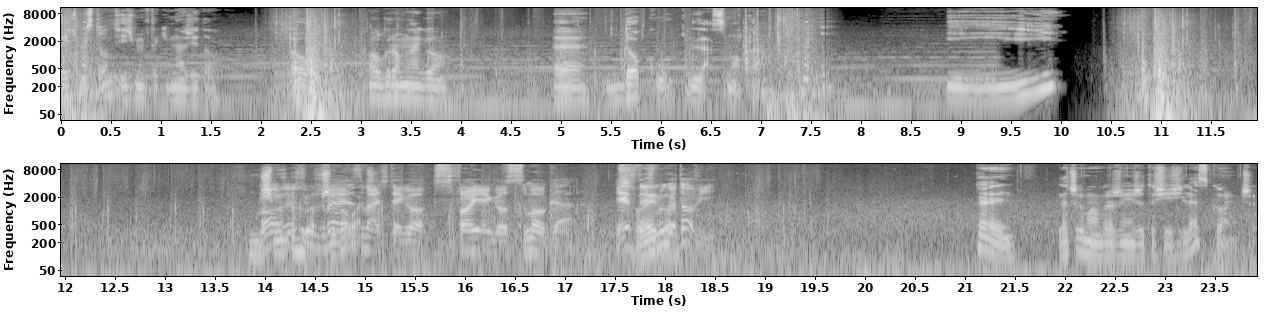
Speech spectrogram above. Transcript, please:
wyjdźmy stąd, idźmy w takim razie do o, ogromnego e, doku dla smoka. I... Musimy go Możesz chyba już przywołać. wezwać tego swojego smoka. Jesteśmy Swojego? gotowi. Okej, dlaczego mam wrażenie, że to się źle skończy?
